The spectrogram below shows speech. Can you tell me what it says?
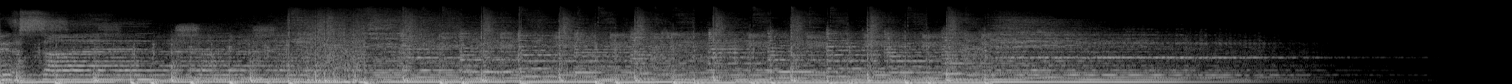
under the sun.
